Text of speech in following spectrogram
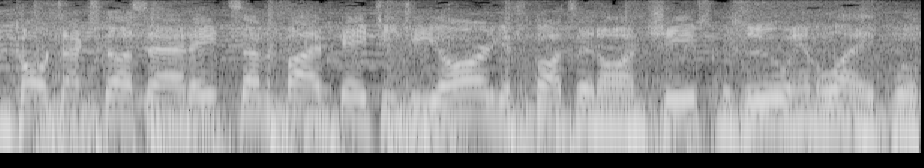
Can call or text us at 875-KTGR to get your thoughts in on Chiefs, Mizzou, and the like. We'll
